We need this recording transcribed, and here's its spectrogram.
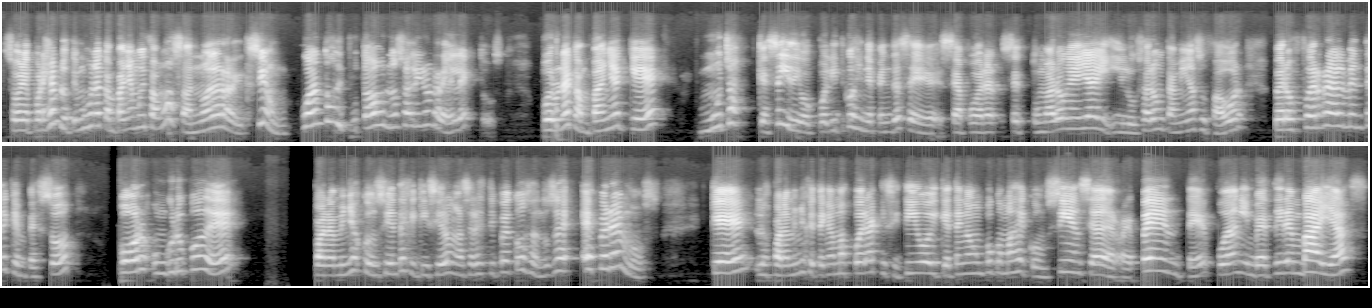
sobre, por ejemplo, tuvimos una campaña muy famosa, no a la reelección. ¿Cuántos diputados no salieron reelectos? Por una campaña que muchas que sí, digo, políticos independientes se, se, se tomaron ella y, lo usaron también a su favor, pero fue realmente que empezó por un grupo de panameños conscientes que quisieron hacer este tipo de cosas. Entonces, esperemos que los panameños que tengan más poder adquisitivo y que tengan un poco más de conciencia, de repente puedan invertir en vallas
